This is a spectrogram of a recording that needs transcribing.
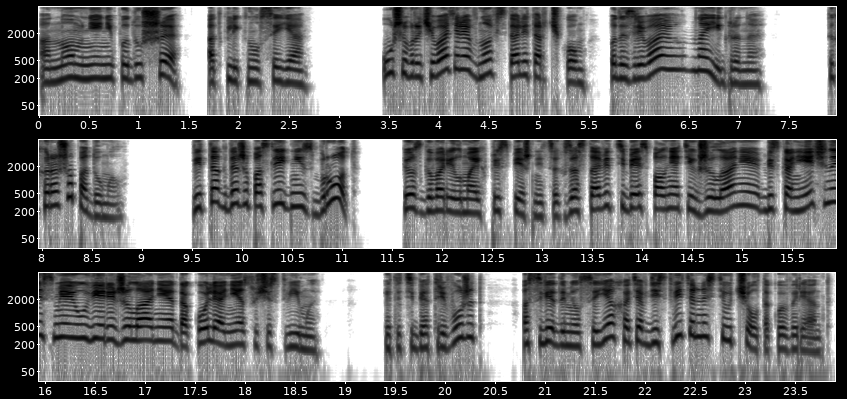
«Оно мне не по душе», — откликнулся я. Уши врачевателя вновь стали торчком, подозреваю, наигранно. «Ты хорошо подумал? Ведь так даже последний сброд Пес говорил о моих приспешницах, заставит тебя исполнять их желания, бесконечные, смею уверить, желания, доколе они осуществимы. Это тебя тревожит? Осведомился я, хотя в действительности учел такой вариант.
